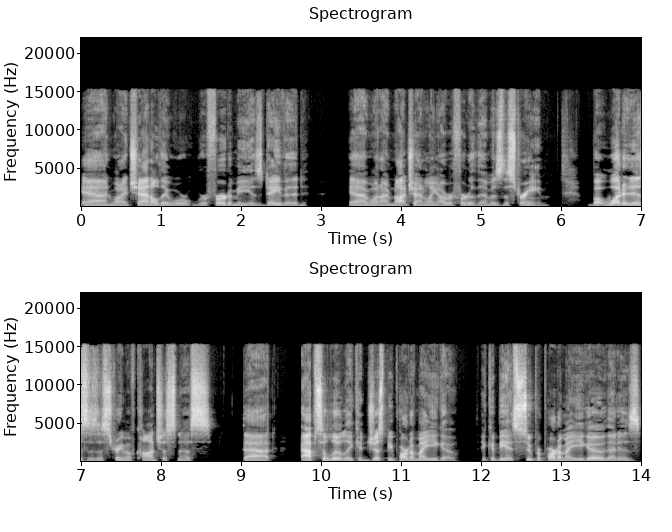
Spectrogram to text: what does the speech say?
And when I channel, they will refer to me as David. And when I'm not channeling, I refer to them as the stream. But what it is is a stream of consciousness that absolutely could just be part of my ego. It could be a super part of my ego that is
